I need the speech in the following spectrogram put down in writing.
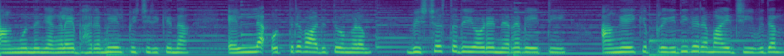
അങ്ങൊന്ന് ഞങ്ങളെ ഭരമേൽപ്പിച്ചിരിക്കുന്ന എല്ലാ ഉത്തരവാദിത്വങ്ങളും വിശ്വസ്തയോടെ നിറവേറ്റി അങ്ങേക്ക് പ്രീതികരമായ ജീവിതം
